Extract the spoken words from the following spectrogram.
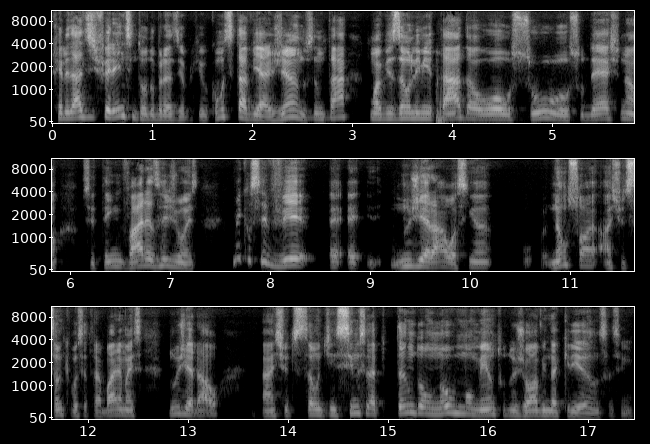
Realidades diferentes em todo o Brasil, porque como você está viajando, você não está com uma visão limitada ou ao sul ou ao sudeste, não. Você tem várias regiões. Como é que você vê, é, é, no geral, assim, a, não só a instituição que você trabalha, mas no geral, a instituição de ensino se adaptando ao novo momento do jovem da criança, assim?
